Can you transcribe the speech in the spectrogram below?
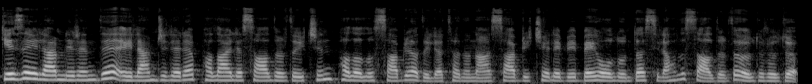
Gezi eylemlerinde eylemcilere palayla saldırdığı için Palalı Sabri adıyla tanınan Sabri Çelebi Beyoğlu'nda silahlı saldırıda öldürüldü.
